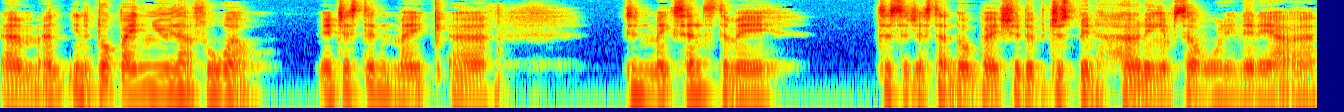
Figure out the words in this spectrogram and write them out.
Um, and you know, Dogboe knew that full well. It just didn't make uh, didn't make sense to me to suggest that Dogboe should have just been hurling himself willy nilly at uh,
